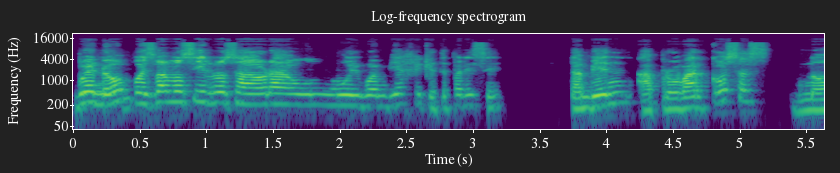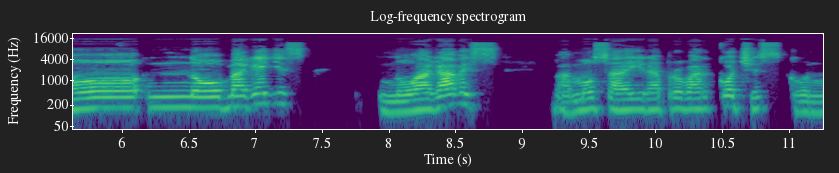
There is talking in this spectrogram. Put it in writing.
Bueno, pues vamos a irnos ahora a un muy buen viaje, ¿qué te parece? También a probar cosas, no, no magueyes, no agaves. Vamos a ir a probar coches con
